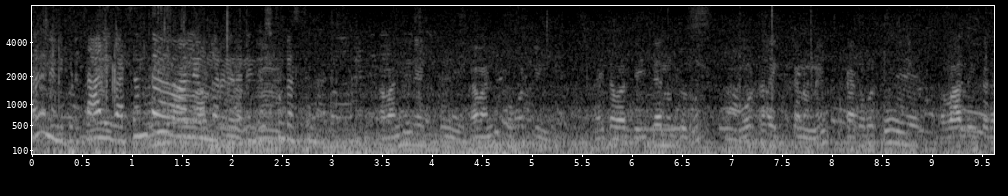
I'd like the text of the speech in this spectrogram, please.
అదే నేను ఇప్పుడు చాలు వర్షంతో వాళ్ళే ఉన్నారు కదా నేను చూసుకుంటూ వస్తున్నాను. అవన్నీ నెక్స్ట్ అవన్నీ పోగొట్టింది అయితే వాళ్ళు దేశాలు ఉంటారు. ఓట్లు ఇక్కడ ఉన్నాయి. కాకపోతే వాళ్ళు ఇక్కడ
